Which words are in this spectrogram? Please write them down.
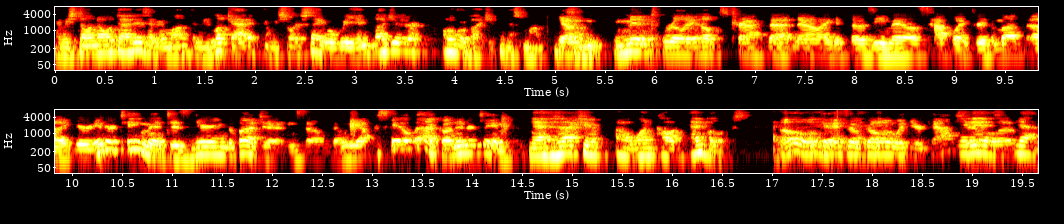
and we still know what that is every month. And we look at it and we sort of say, were we in budget or over budget this month? Yeah, So- Mint really helps track that. Now I get those emails halfway through the month. Uh, your entertainment is nearing the budget, and so then we have to scale back on entertainment. yeah, there's actually a, uh, one called envelopes. Oh, okay. So going with your cash It is, envelope. yeah.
